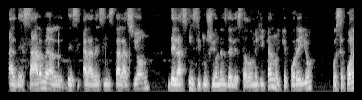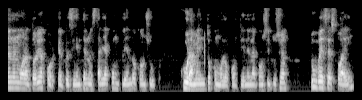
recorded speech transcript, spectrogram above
al desarme, al a la desinstalación de las instituciones del Estado mexicano y que por ello pues se ponen en moratoria porque el presidente no estaría cumpliendo con su juramento como lo contiene la Constitución. ¿Tú ves esto ahí?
